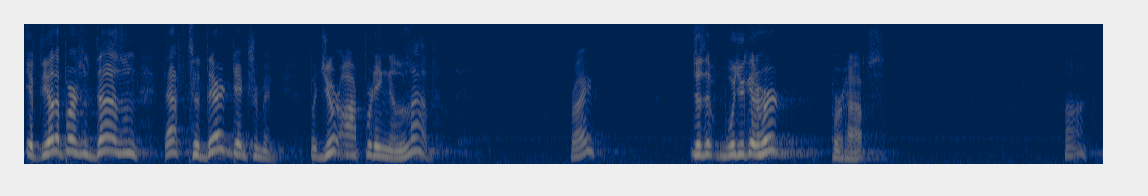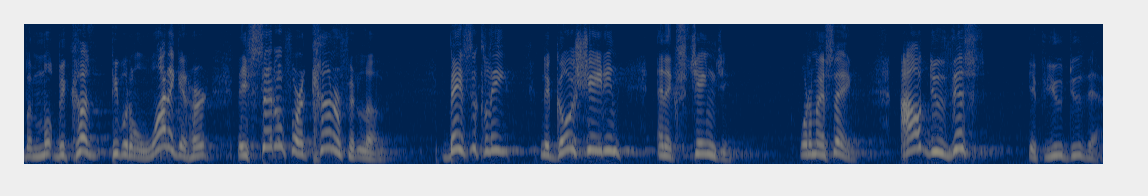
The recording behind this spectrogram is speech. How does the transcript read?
if the other person doesn't, that's to their detriment. But you're operating in love. Right? Does it, will you get hurt? Perhaps. Huh? But mo- because people don't want to get hurt, they settle for a counterfeit love. Basically, negotiating and exchanging. What am I saying? I'll do this if you do that.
